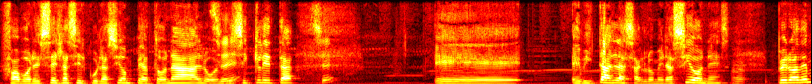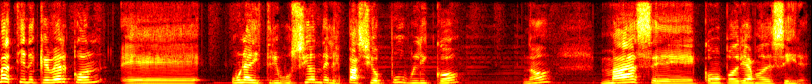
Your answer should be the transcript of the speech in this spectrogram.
favoreces la circulación peatonal o en bicicleta, ¿Sí? eh, evitás las aglomeraciones, Ah. pero además tiene que ver con eh, una distribución del espacio público, ¿no? Más, eh, ¿cómo podríamos decir?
